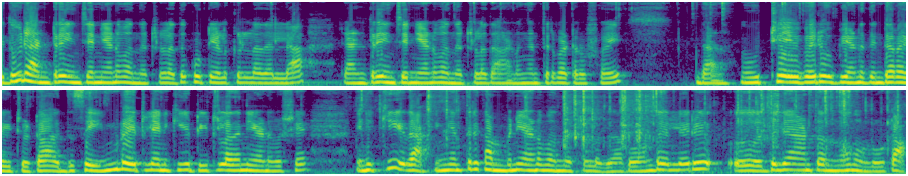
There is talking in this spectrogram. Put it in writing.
ഇതും രണ്ടര ഇഞ്ച് തന്നെയാണ് വന്നിട്ടുള്ളത്. കുട്ടികൾക്കുള്ളതല്ല രണ്ടര ഇഞ്ച് തന്നെയാണ് വന്നിട്ടുള്ളതാണ് ഇങ്ങനത്തെ ഒരു ബട്ടർഫ്ലൈ ഇതാണ് നൂറ്റി എഴുപത് രൂപയാണ് ഇതിന്റെ റേറ്റ് കേട്ടോ അത് സെയിം റേറ്റിൽ എനിക്ക് കിട്ടിയിട്ടുള്ളത് തന്നെയാണ്. പക്ഷേ എനിക്ക് ഇതാ ഇങ്ങനത്തെ ഒരു കമ്പനിയാണ് വന്നിട്ടുള്ളത്. അതുകൊണ്ട് വലിയൊരു ഇതിലാണ് തന്നതെന്നുള്ളൂ കേട്ടോ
